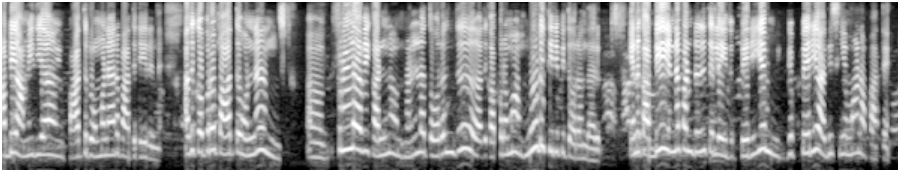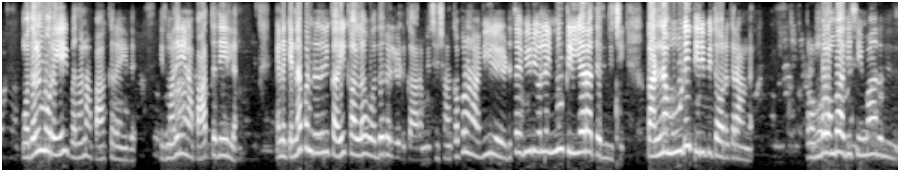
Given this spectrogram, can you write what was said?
அப்படியே அமைதியா பார்த்து ரொம்ப நேரம் பார்த்துட்டே இருந்தேன். அதுக்கப்புறம் பார்த்த உடனே ஃபுல்லாவே கண்ணை நல்லா திறந்து அதுக்கப்புறமா மூடி திருப்பி திறந்தாரு. எனக்கு அப்படியே என்ன பண்றது தெரியல. இது பெரிய மிகப்பெரிய அதிசயமா நான் பார்த்தேன். முதல் முறையே இப்பதான் நான் பாக்குறேன் இது. இது மாதிரி நான் பார்த்ததே இல்லை. எனக்கு என்ன பண்றதுன்னு கை கால உதறல் எடுக்க ஆரம்பிச்சிச்சு. அதுக்கப்புறம் நான் வீடியோ எடுத்த வீடியோல இன்னும் கிளியரா தெரிஞ்சிச்சு. கண்ணை மூடி திருப்பி திறக்கிறாங்க. ரொம்ப ரொம்ப அதிசயமா இருந்தது.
